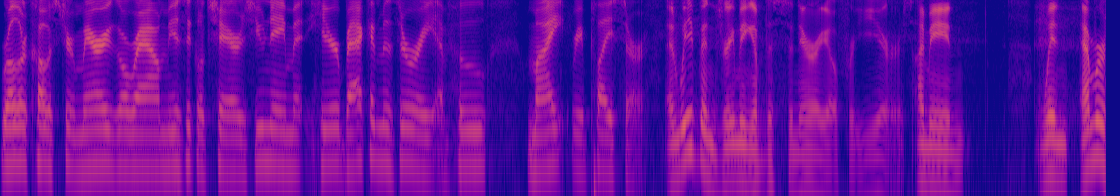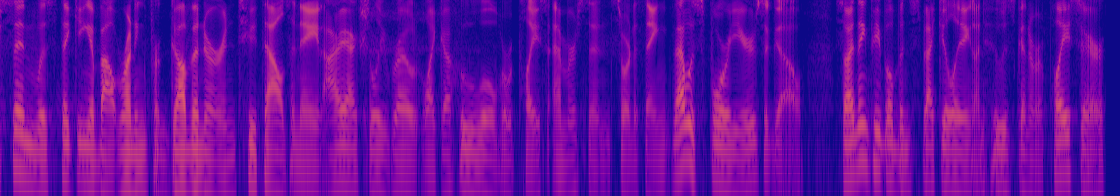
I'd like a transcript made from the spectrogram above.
roller coaster, merry-go-round, musical chairs, you name it, here back in Missouri of who might replace her. And we've been dreaming of this scenario for years. I mean, when Emerson was thinking about running for governor in 2008, I actually wrote like a who will replace Emerson sort of thing. That was 4 years ago. So I think people have been speculating on who is going to replace her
